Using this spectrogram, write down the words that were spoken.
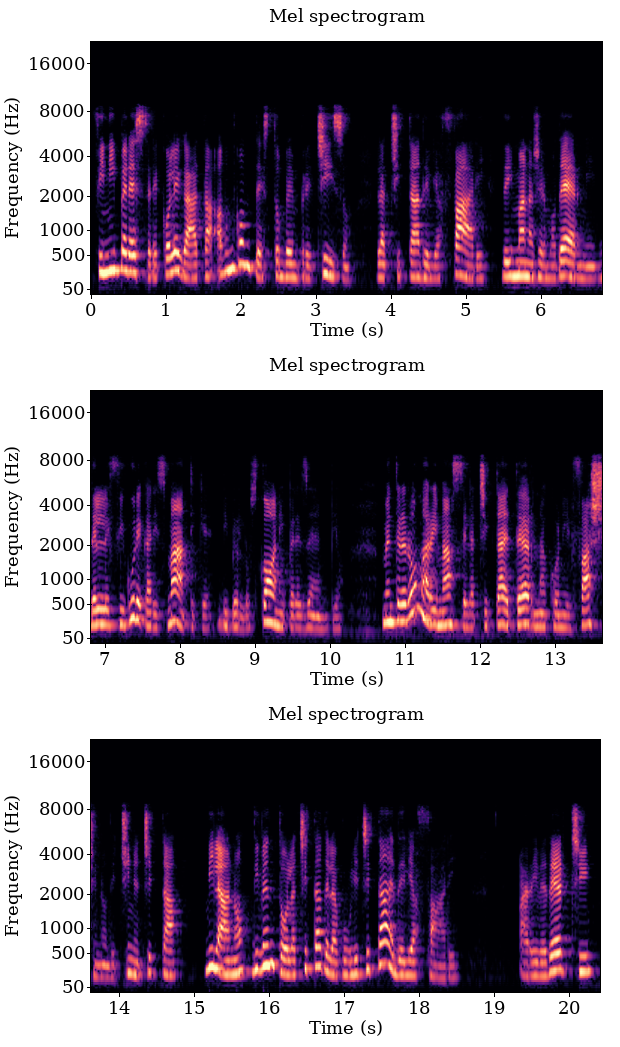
finì per essere collegata ad un contesto ben preciso, la città degli affari, dei manager moderni, delle figure carismatiche, di Berlusconi per esempio. Mentre Roma rimase la città eterna con il fascino di Cinecittà, Milano diventò la città della pubblicità e degli affari. Arrivederci.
